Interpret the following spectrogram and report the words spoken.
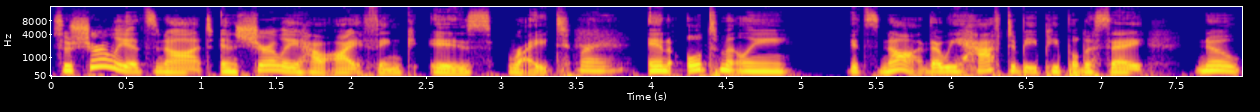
So surely it's not. And surely how I think is right. Right. And ultimately, it's not that we have to be people to say, no,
